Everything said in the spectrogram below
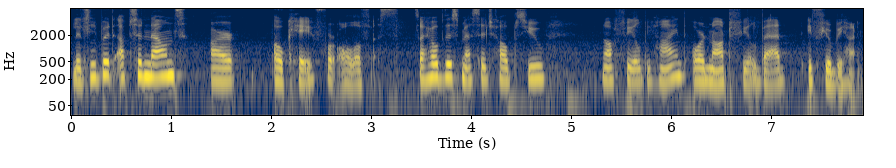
Little bit ups and downs are okay for all of us. So I hope this message helps you not feel behind or not feel bad if you're behind.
